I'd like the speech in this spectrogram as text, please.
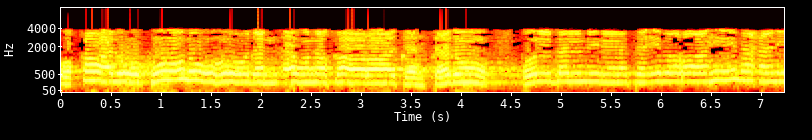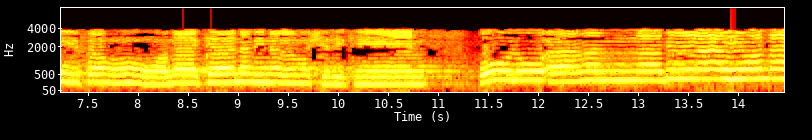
وقالوا كونوا هودا أو نصارى تهتدوا قل بل ملة إبراهيم حنيفا وما كان من المشركين قولوا آمنا بالله وما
